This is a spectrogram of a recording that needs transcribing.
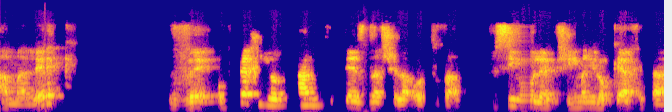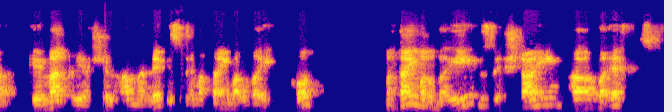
עמלק והופך להיות אנטיתזה של האות ו'. שימו לב שאם אני לוקח את הגמטריה של עמלק זה 240, נכון? 240 זה 2, 4, 0.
